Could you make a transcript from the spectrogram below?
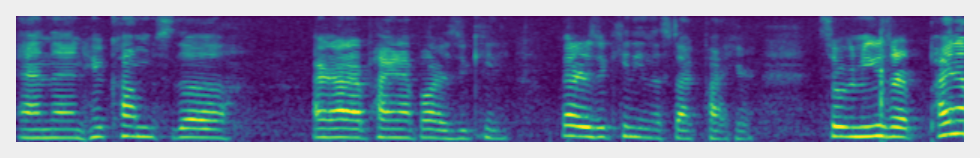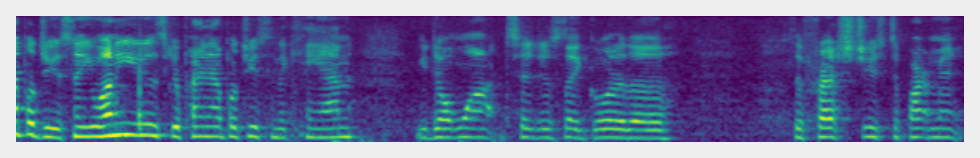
And then here comes the, or not our pineapple, our zucchini. Got our zucchini in the stock pot here. So we're going to use our pineapple juice. Now you want to use your pineapple juice in a can. You don't want to just like go to the, the fresh juice department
